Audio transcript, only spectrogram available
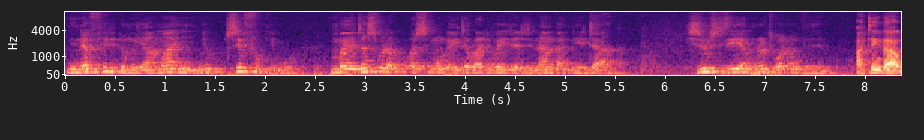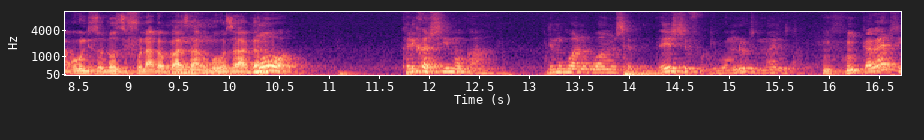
nina freedom y'amaanyi nnyo sifugibwa mbayo tasobola kuba simu nga yita baali bayita zinanga neetaaga There, I'm not one of them. ate nga gundi zonna ozifunanga bwezaagala More. kali kasiimo kange ndi mukwano gwa museveni naye sifugibwa I'm not married Mhm. kakati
